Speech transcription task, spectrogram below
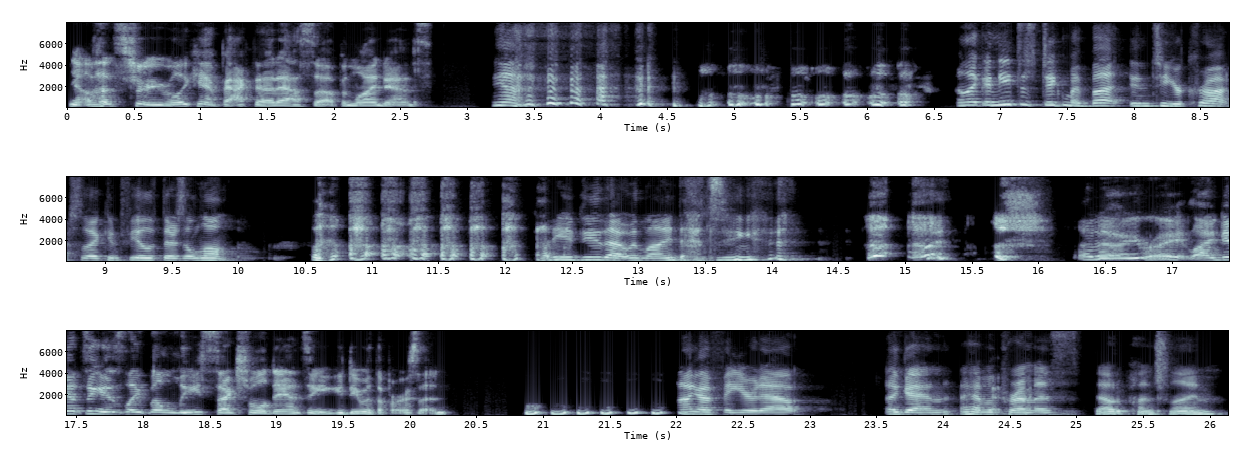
yeah, that's true. You really can't back that ass up and line dance. Yeah. I'm like, I need to stick my butt into your crotch so I can feel if there's a lump. How do you do that with line dancing? I know you're right. Line dancing is like the least sexual dancing you can do with a person. I gotta figure it out. Again, I have a premise without a punchline.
